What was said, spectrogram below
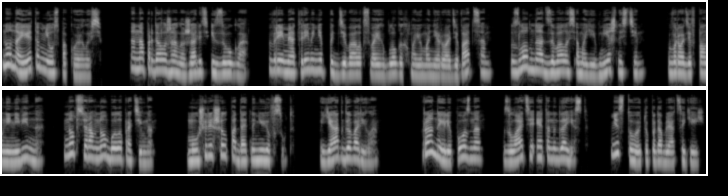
Но на этом не успокоилась. Она продолжала жалить из-за угла, время от времени поддевала в своих блогах мою манеру одеваться, злобно отзывалась о моей внешности, вроде вполне невинно, но все равно было противно. Муж решил подать на нее в суд. Я отговорила. Рано или поздно Злате это надоест. Не стоит уподобляться ей.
